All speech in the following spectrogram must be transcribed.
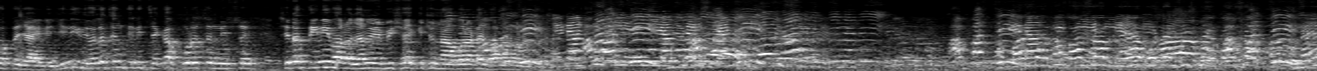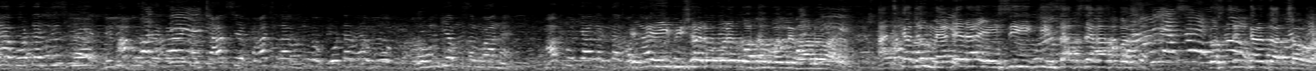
করতে যাইনি। যিনি বলেছেন তিনি চেক করেছেন নিশ্চয়ই সেটা তিনি ভালো জানেন এ বিষয়ে কিছু না বলাটাই ভালো মনে नया वोटर लिस्ट में अब्बास साहब नया वोटर लिस्ट में दिलीप घोष ने कहा कि चार से पाँच लाख जो वोटर है वो रोहिंग्या मुसलमान है आपको क्या लगता है এটা এই বিষয়ের উপরে কথা বললে ভালো হয় আজকে जो मैटर है इसी के हिसाब से अगर क्वेश्चन करे तो अच्छा होगा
